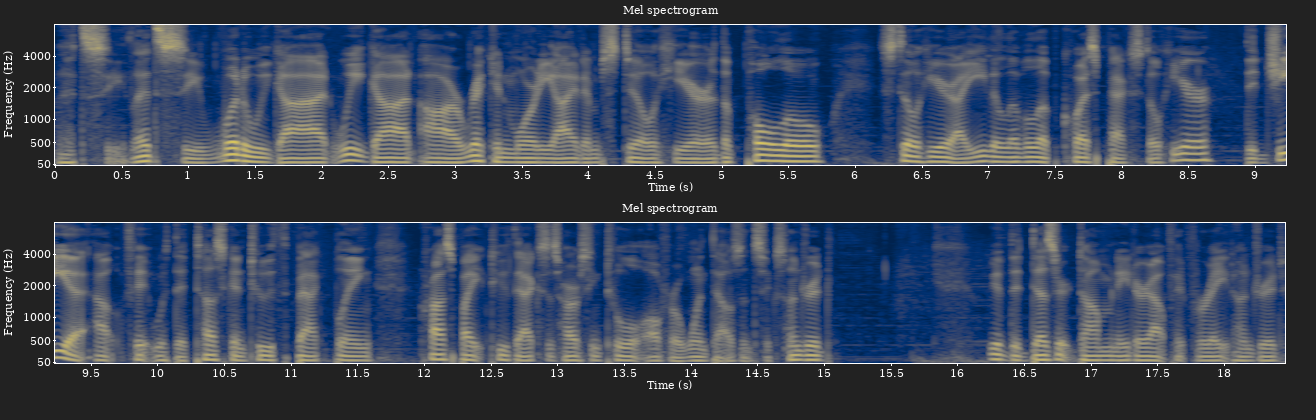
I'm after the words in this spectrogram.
Let's see. Let's see. What do we got? We got our Rick and Morty items still here. The Polo still here. Aida level up quest pack still here. The Gia outfit with the Tuscan Tooth back bling, Crossbite Tooth Axis harvesting tool all for 1,600. We have the Desert Dominator outfit for 800.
